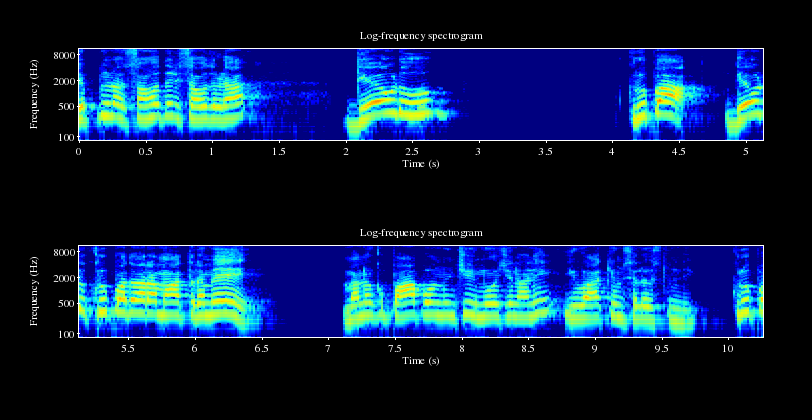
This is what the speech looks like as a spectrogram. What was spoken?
చెప్తున్న సహోదరి సహోదరుడా దేవుడు కృప దేవుడు కృప ద్వారా మాత్రమే మనకు పాపం నుంచి విమోచన అని ఈ వాక్యం సెలవుస్తుంది. కృప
